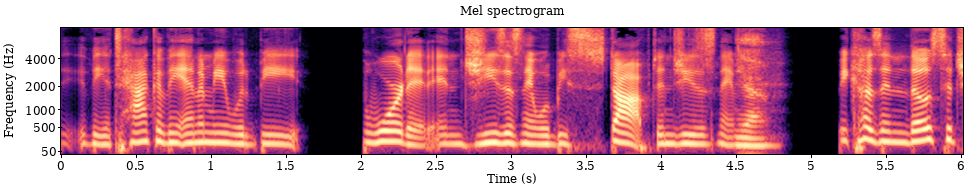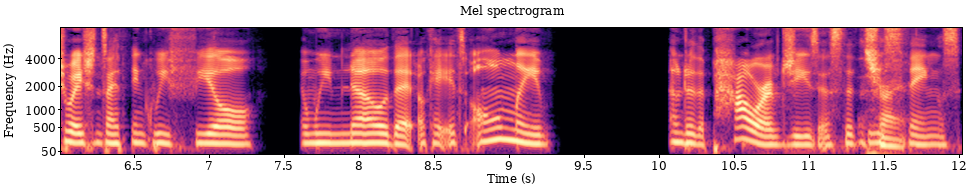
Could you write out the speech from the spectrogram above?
the, the attack of the enemy would be thwarted in Jesus name, would be stopped in Jesus name Yeah. Because in those situations i think we feel and we know that okay it's only under the power of jesus that That's these right. things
